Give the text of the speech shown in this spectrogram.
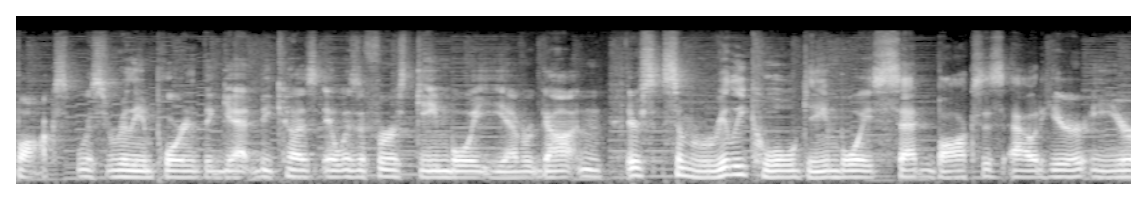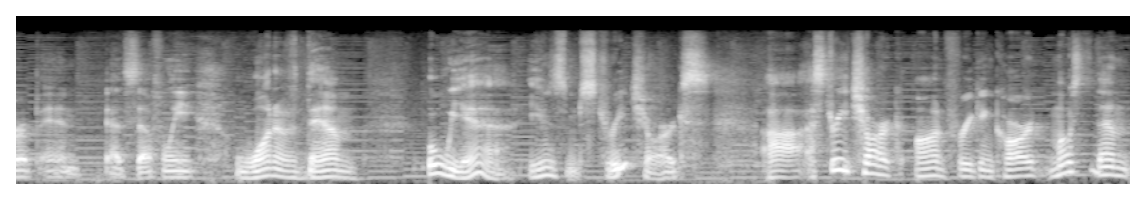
box was really important to get because it was the first Game Boy he ever gotten. There's some really cool Game Boy set boxes out here in Europe and that's definitely one of them. Oh yeah, even some Street Sharks. Uh, a Street Shark on freaking card. Most of them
